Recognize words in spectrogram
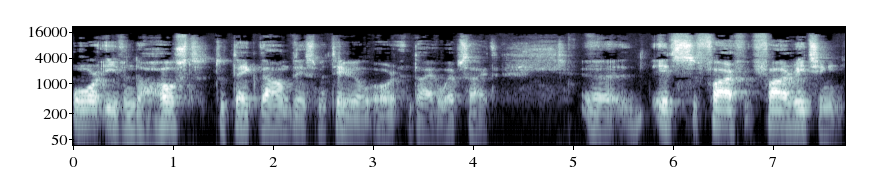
or even the host to take down this material or entire website. Uh, it's far, far reaching.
